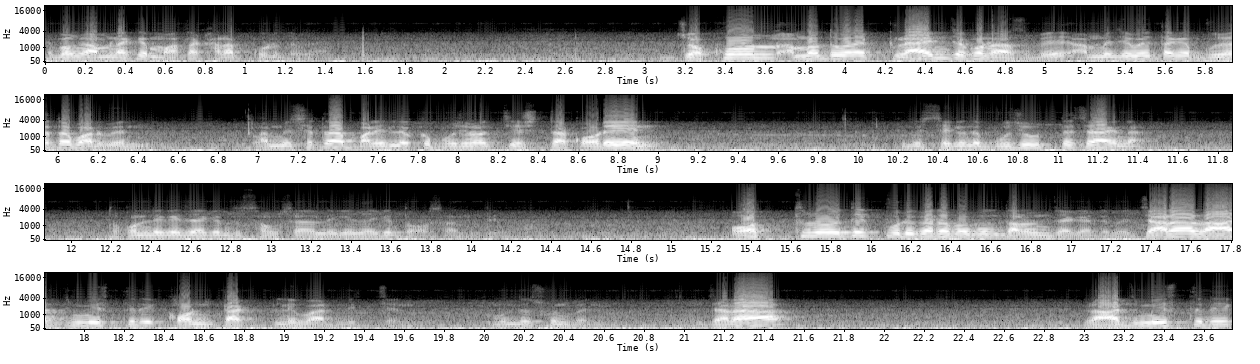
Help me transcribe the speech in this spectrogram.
এবং আপনাকে মাথা খারাপ করে দেবে। যখন আপনার দোকানে ক্লায়েন্ট যখন আসবে, আপনি যেভাবে তাকে বোঝাতে পারবেন, আপনি সেটা বাড়ির লোককে বোঝানোর চেষ্টা করেন। কিন্তু সে কিন্তু বুঝে উঠতে চায় না। তখন লেগে যায় কিন্তু সংসারে লেগে যায় কিন্তু অশান্তি। অর্থনৈতিক পরিকাঠামো কিন্তু দারুণ জায়গা দেবে। যারা রাজমিস্ত্রি কন্ট্রাক্ট লেবার নিচ্ছেন বন্ধু শুনবেন। যারা রাজমিস্ত্রি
